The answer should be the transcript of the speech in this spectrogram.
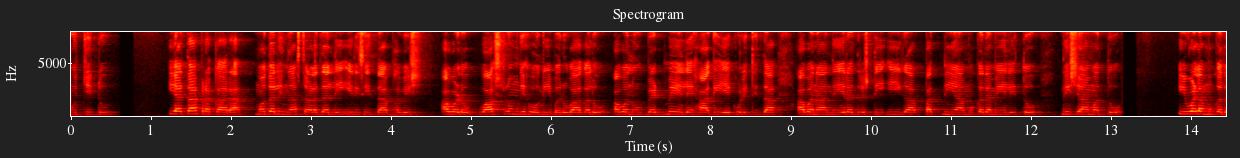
ಮುಚ್ಚಿಟ್ಟು ಯಥಾ ಪ್ರಕಾರ ಮೊದಲಿನ ಸ್ಥಳದಲ್ಲಿ ಇರಿಸಿದ್ದ ಭವಿಷ್ ಅವಳು ವಾಶ್ರೂಮ್ಗೆ ಹೋಗಿ ಬರುವಾಗಲೂ ಅವನು ಬೆಡ್ ಮೇಲೆ ಹಾಗೆಯೇ ಕುಳಿತಿದ್ದ. ಅವನ ನೇರ ದೃಷ್ಟಿ ಈಗ ಪತ್ನಿಯ ಮುಖದ ಮೇಲಿತ್ತು. ನಿಶಾ ಮತ್ತು ಇವಳ ಮುಖದ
